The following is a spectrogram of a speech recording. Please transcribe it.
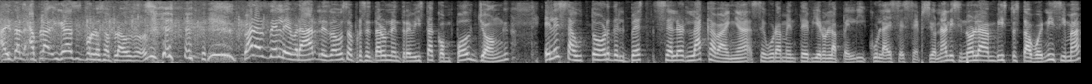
Ahí está, y gracias por los aplausos. Para celebrar, les vamos a presentar una entrevista con Paul Young. Él es autor del bestseller La Cabaña seguramente vieron la película, es excepcional y si no la han visto está buenísima.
